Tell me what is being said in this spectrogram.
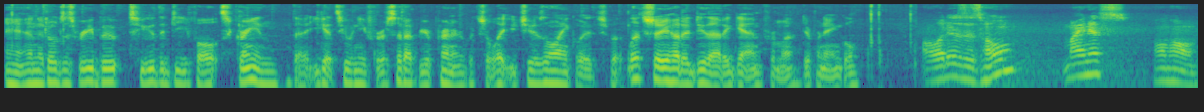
and it'll just reboot to the default screen that you get to when you first set up your printer, which will let you choose a language. But let's show you how to do that again from a different angle. All it is is home minus home home.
